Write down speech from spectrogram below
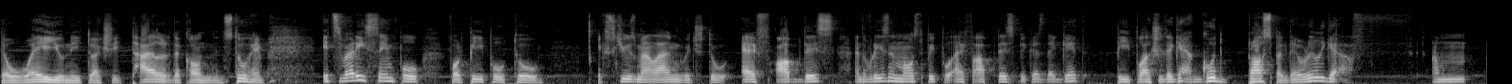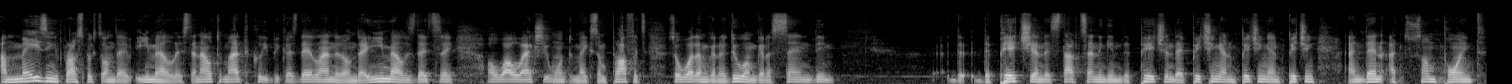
the way you need to actually tailor the contents to him. It's very simple for people to excuse my language to f up this and the reason most people f up this because they get people actually they get a good prospect. They really get um, amazing prospects on their email list. And automatically because they landed on their email list they say oh wow we actually want to make some profits. So what i'm gonna do i'm gonna send him the, the pitch and they start sending him the pitch and they're pitching and pitching and pitching. And then at some point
